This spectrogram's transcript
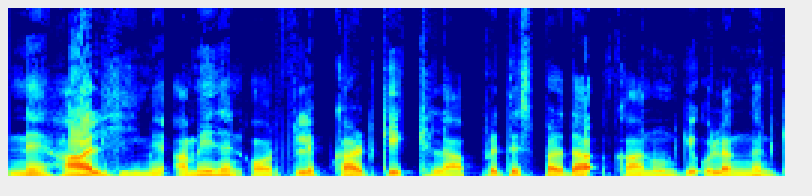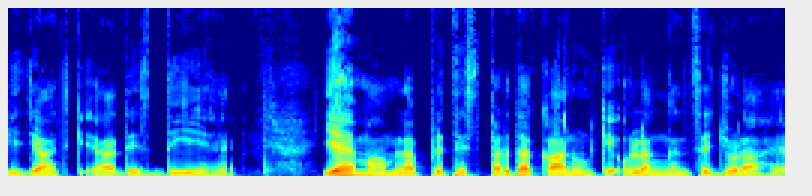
ने हाल ही में अमेजन और फ्लिपकार्ट के खिलाफ प्रतिस्पर्धा कानून के उल्लंघन की जाँच के आदेश दिए हैं। यह मामला प्रतिस्पर्धा कानून के उल्लंघन से जुड़ा है।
